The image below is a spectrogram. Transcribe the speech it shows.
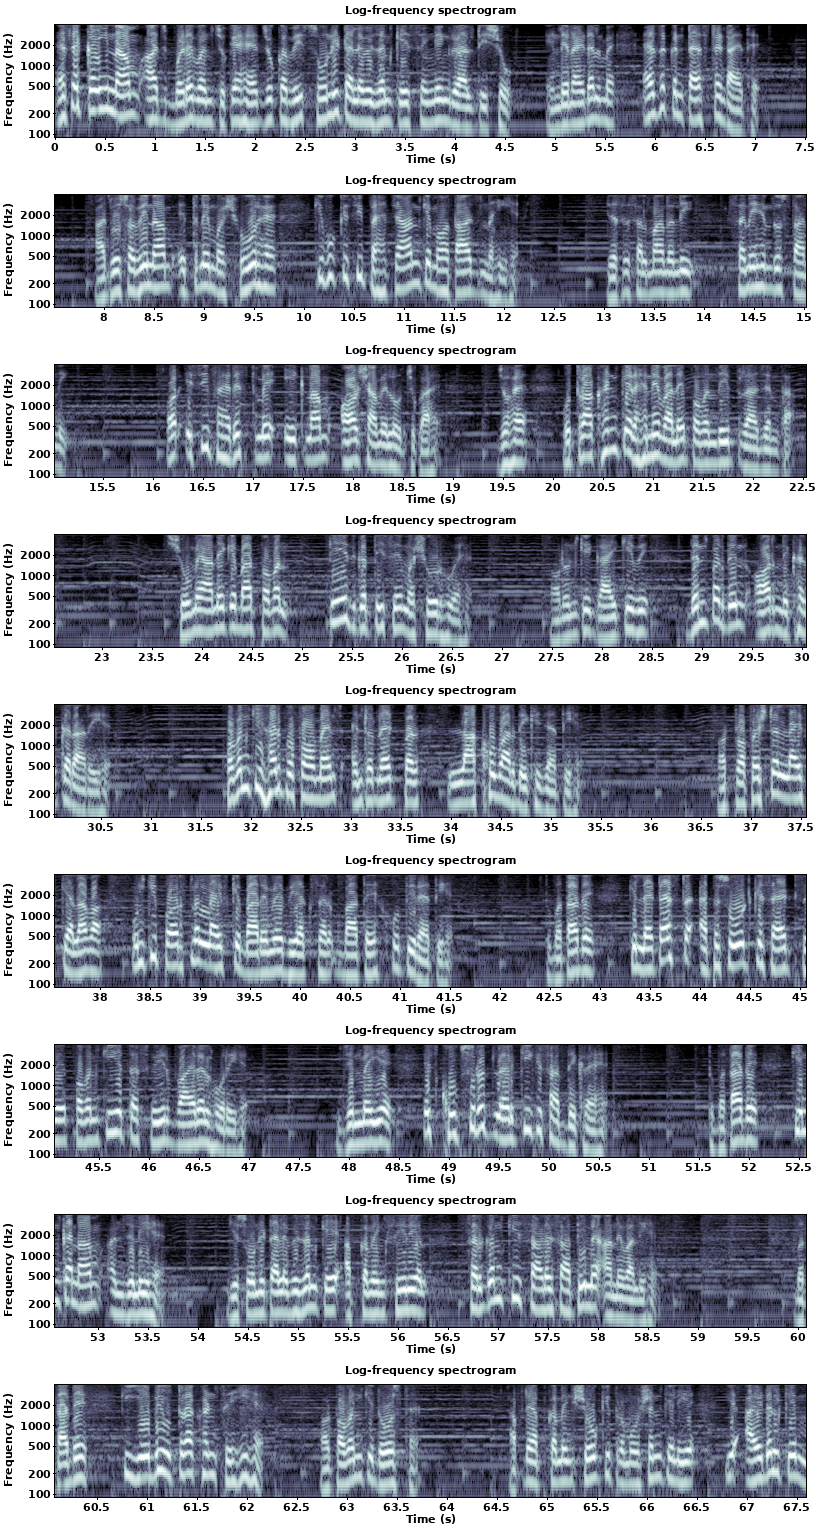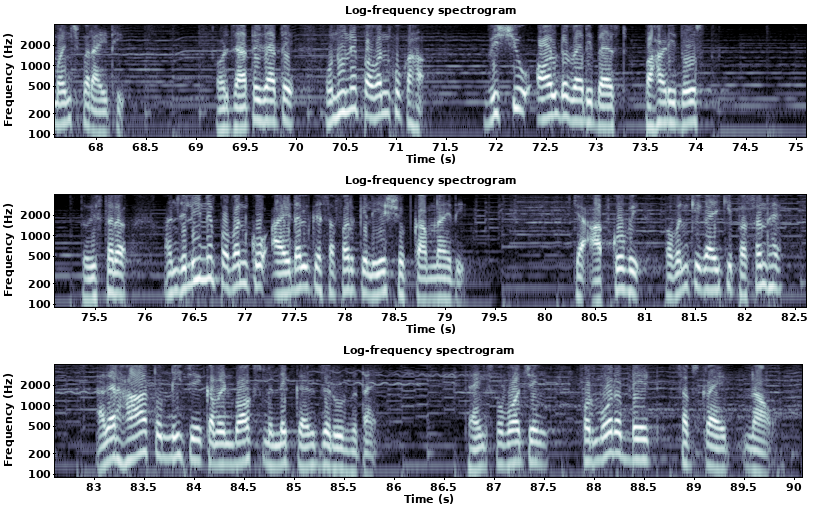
ऐसे कई नाम आज बड़े बन चुके हैं जो कभी सोनी टेलीविज़न के singing reality show, Indian Idol में एज ए कंटेस्टेंट आए थे। आज वो सभी नाम इतने मशहूर हैं कि वो किसी पहचान के मोहताज नहीं है, जैसे सलमान अली, सनी हिंदुस्तानी। और इसी फहरिस्त में एक नाम और शामिल हो चुका है, जो है उत्तराखंड के रहने वाले पवनदीप राजन का। शो में आने के बाद पवन तेज गति से मशहूर हुए हैं और उनकी गायकी भी दिन पर दिन और निखर कर आ रही है। पवन की हर परफॉर्मेंस इंटरनेट पर लाखों बार देखी जाती है। और प्रोफेशनल लाइफ के अलावा उनकी पर्सनल लाइफ के बारे में भी अक्सर बातें होती रहती हैं। तो बता दें कि लेटेस्ट एपिसोड के सेट से पवन की ये तस्वीर वायरल हो रही है, जिनमें ये इस खूबसूरत लड़की के साथ दिख रहे हैं। तो बता दें कि इनका नाम अंजलि है। ये सोनी टेलीविज़न के अपकमिंग सीरियल सरगम की साढ़े साथी में आने वाली है। बता दें कि ये भी उत्तराखंड से ही है और पवन की दोस्त है। अपने अपकमिंग शो की प्रमोशन के लिए ये आइडल के मंच पर आई थी। और जाते जाते उन्होंने पवन को कहा wish you all the very best पहाड़ी दोस्त. तो इस तरह अंजलि ने पवन को आइडल के सफ़र के लिए शुभकामनाएँ दी। क्या आपको भी पवन की गायकी पसंद है? अगर हाँ तो नीचे कमेंट बॉक्स में लिखकर ज़रूर बताएँ। Thanks for watching. For more update, subscribe now.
